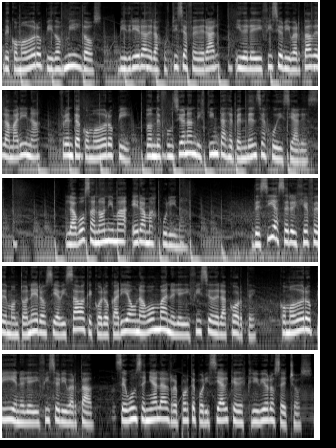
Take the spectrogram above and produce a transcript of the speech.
de Comodoro Pi 2002, vidriera de la Justicia Federal, y del edificio Libertad de la Marina, frente a Comodoro Pi, donde funcionan distintas dependencias judiciales. La voz anónima era masculina. Decía ser el jefe de Montoneros y avisaba que colocaría una bomba en el edificio de la Corte, Comodoro Pi en el edificio Libertad, según señala el reporte policial que describió los hechos.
